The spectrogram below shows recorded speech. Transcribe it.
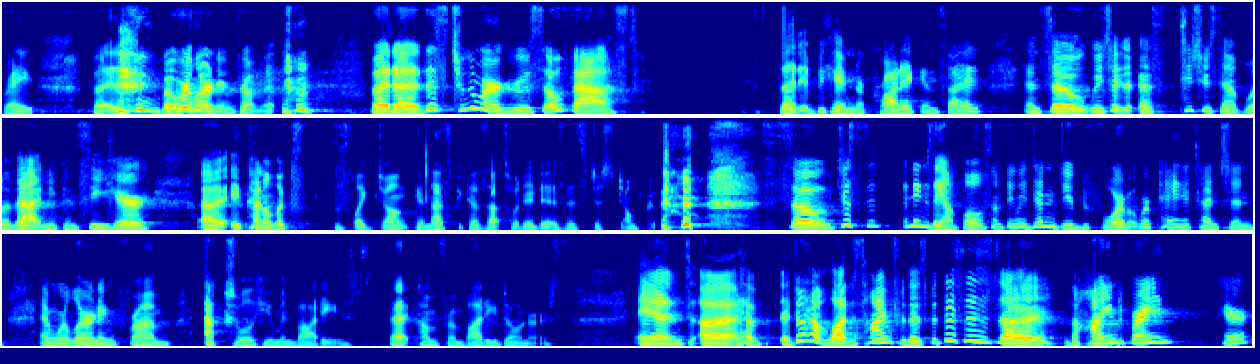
right? But, but we're learning from it. but uh, this tumor grew so fast that it became necrotic inside. And so we took a tissue sample of that, and you can see here uh, it kind of looks just like junk, and that's because that's what it is. It's just junk. so just an example, something we didn't do before, but we're paying attention and we're learning from actual human bodies that come from body donors. And uh, have, I don't have a lot of time for this, but this is uh, the hindbrain here.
